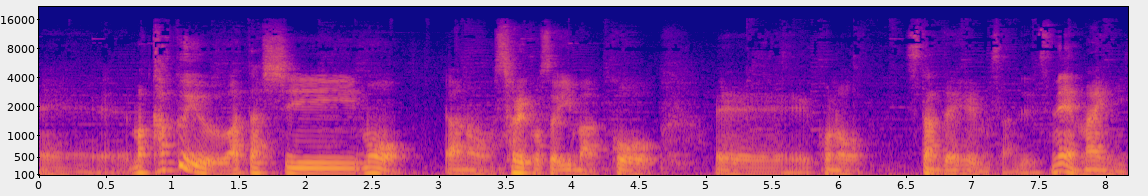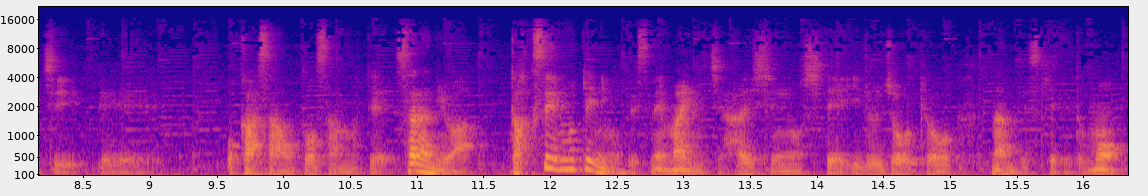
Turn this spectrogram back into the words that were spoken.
えー、まあ、かくいう私もあのそれこそ今こうえー、このスタンド FM さんでですね、毎日、えー、お母さんお父さん向け、さらには学生向けにもですね、毎日配信をしている状況なんですけれども、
